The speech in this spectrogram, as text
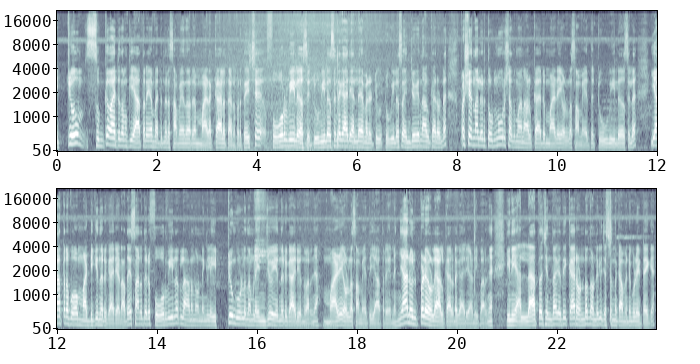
ഏറ്റവും സുഖമായിട്ട് നമുക്ക് യാത്ര ചെയ്യാൻ പറ്റുന്ന ഒരു സമയം എന്ന് പറഞ്ഞാൽ മഴക്കാലത്താണ്. പ്രത്യേകിച്ച് ഫോർ വീലേഴ്സ് ടു വീലേഴ്സിന്റെ കാര്യമല്ല ഞാൻ ടു ടു വീലേഴ്സ് എൻജോയ് ചെയ്യുന്ന ആൾക്കാരുണ്ട്. പക്ഷേ എന്നാലൊരു തൊണ്ണൂറ് ശതമാനം ആൾക്കാരും മഴയുള്ള സമയത്ത് ടു വീലേഴ്സിൽ യാത്ര പോകാൻ മടിക്കുന്ന ഒരു കാര്യമാണ്. അതേ സ്ഥാനത്ത് ഒരു ഫോർ വീലറിലാണെന്നുണ്ടെങ്കിൽ ഏറ്റവും കൂടുതൽ നമ്മൾ എൻജോയ് ചെയ്യുന്ന ഒരു കാര്യം എന്ന് പറഞ്ഞാൽ മഴയുള്ള സമയത്ത് യാത്ര ചെയ്യുന്നത് ഞാൻ ഉൾപ്പെടെയുള്ള ആൾക്കാരുടെ കാര്യമാണ് ഈ പറഞ്ഞത് ഇനി അല്ലാത്ത ചിന്താഗതിക്കാരുണ്ടെന്നുണ്ടെങ്കിൽ ജസ്റ്റ് ഒന്ന് കമന്റും കൂടി ഇട്ടേക്കാം.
